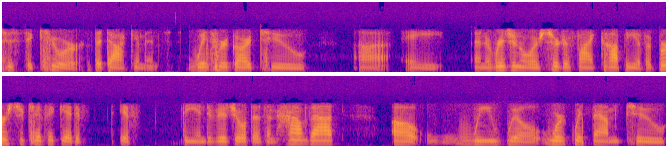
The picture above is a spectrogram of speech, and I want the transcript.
to secure the documents. With regard to uh, a an original or certified copy of a birth certificate, if if the individual doesn't have that, uh, we will work with them to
